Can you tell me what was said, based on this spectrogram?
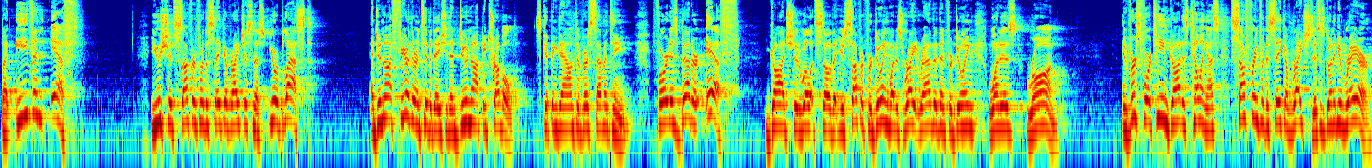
But even if you should suffer for the sake of righteousness, you are blessed. And do not fear their intimidation and do not be troubled. Skipping down to verse 17. For it is better if God should will it so that you suffer for doing what is right rather than for doing what is wrong. In verse 14, God is telling us suffering for the sake of righteousness is going to be rare.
